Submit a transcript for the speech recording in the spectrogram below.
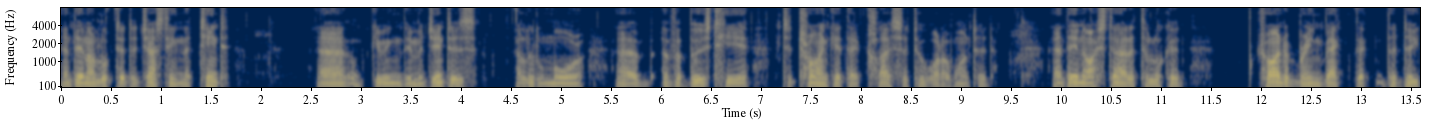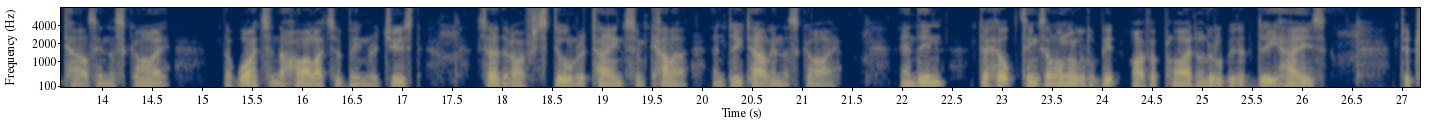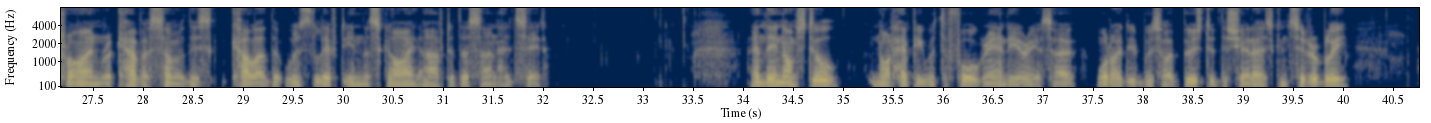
And then I looked at adjusting the tint, uh, giving the magentas a little more uh, of a boost here to try and get that closer to what I wanted. And then I started to look at trying to bring back the, the details in the sky. The whites and the highlights have been reduced so that I've still retained some colour and detail in the sky. And then to help things along a little bit, I've applied a little bit of dehaze to try and recover some of this colour that was left in the sky after the sun had set. And then I'm still not happy with the foreground area, so what I did was I boosted the shadows considerably.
